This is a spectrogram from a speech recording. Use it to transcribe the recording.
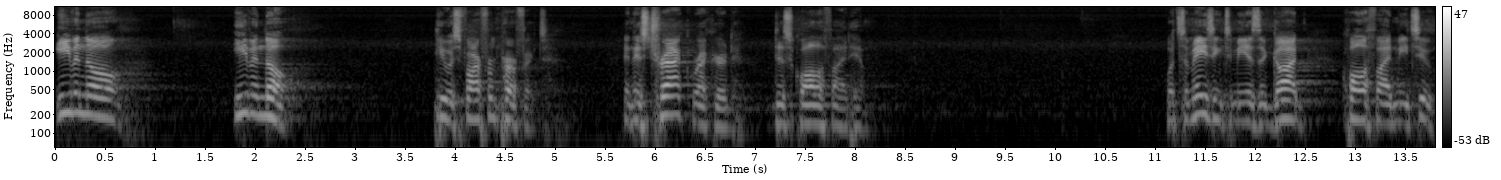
even though, even though he was far from perfect and his track record disqualified him. What's amazing to me is that God qualified me too.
